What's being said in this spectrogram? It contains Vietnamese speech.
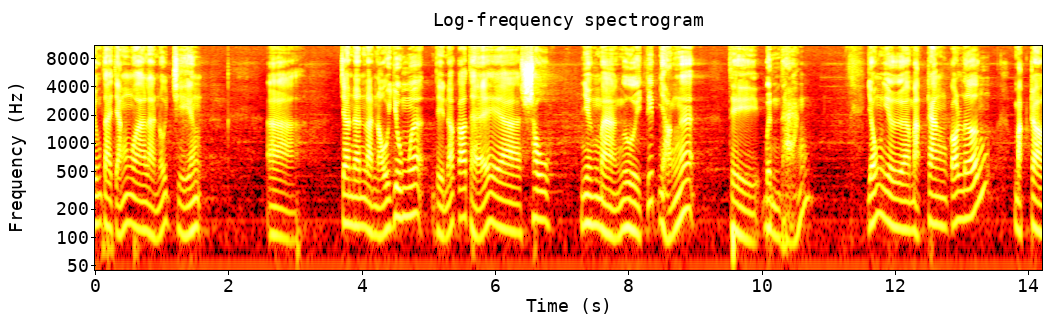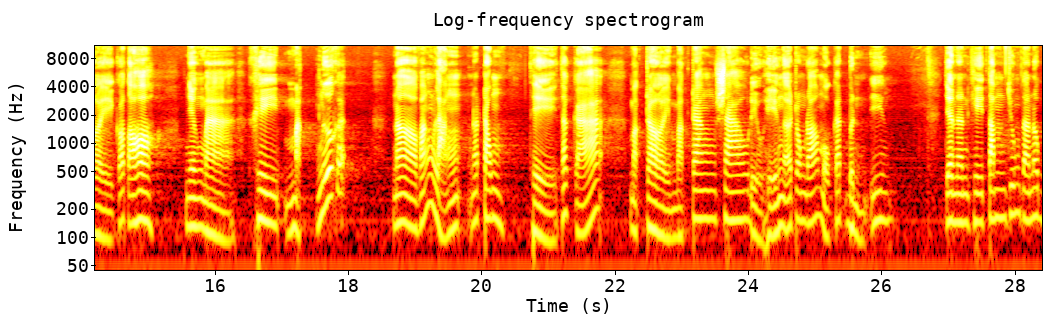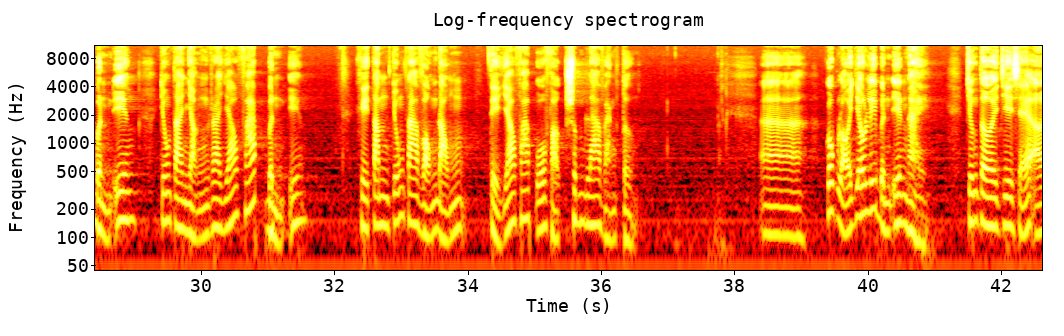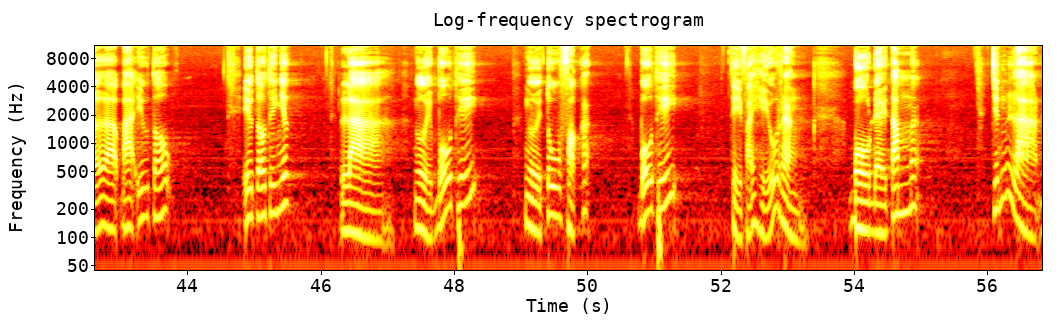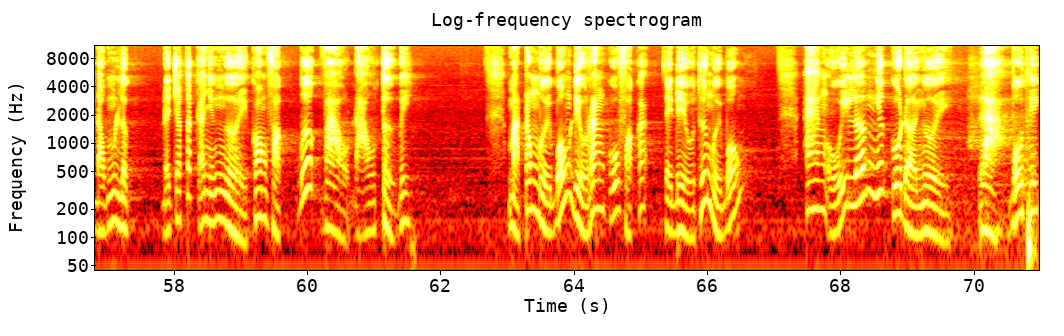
chúng ta chẳng qua là nói chuyện. À, cho nên là nội dung á, thì nó có thể à, sâu nhưng mà người tiếp nhận á, thì bình thản. Giống như à, mặt trăng có lớn mặt trời có to nhưng mà khi mặt nước á, nó vắng lặng nó trong thì tất cả mặt trời mặt trăng sao đều hiện ở trong đó một cách bình yên. Cho nên khi tâm chúng ta nó bình yên chúng ta nhận ra giáo pháp bình yên. Khi tâm chúng ta vọng động thì giáo pháp của phật sum la vạn tượng. À, cốt lõi giáo lý bình yên này chúng tôi chia sẻ ở à, ba yếu tố. Yếu tố thứ nhất là người bố thí người tu phật á, bố thí thì phải hiểu rằng bồ đề tâm á, chính là động lực để cho tất cả những người con phật bước vào đạo từ bi. Mà trong 14 điều răn của Phật á, thì điều thứ 14 an ủi lớn nhất của đời người là bố thí.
